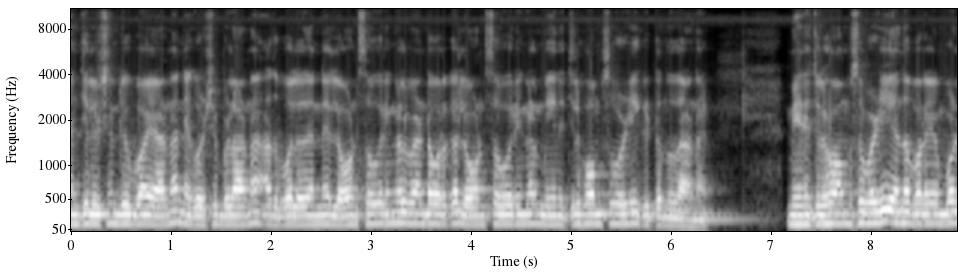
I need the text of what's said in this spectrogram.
അഞ്ച് ലക്ഷം രൂപയാണ്. നെഗോഷ്യബിൾ ആണ്. അതുപോലെ തന്നെ ലോൺ സൗകര്യങ്ങൾ വേണ്ടവർക്ക് ലോൺ സൗകര്യങ്ങൾ മീനച്ചിൽ ഹോംസ് വഴി കിട്ടുന്നതാണ്. മീനച്ചിൽ ഹോംസ് വഴി എന്ന് പറയുമ്പോൾ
